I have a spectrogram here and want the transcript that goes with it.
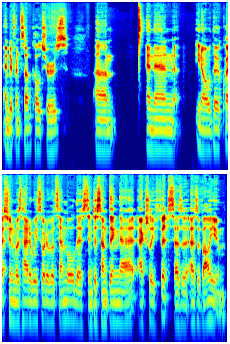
and different subcultures. Um, and then you know the question was how do we sort of assemble this into something that actually fits as a as a volume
